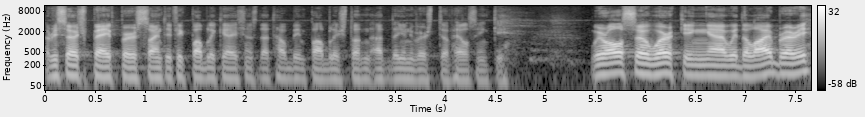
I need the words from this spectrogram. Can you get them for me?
research papers, scientific publications that have been published on, at the University of Helsinki. We're also working uh, with the library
